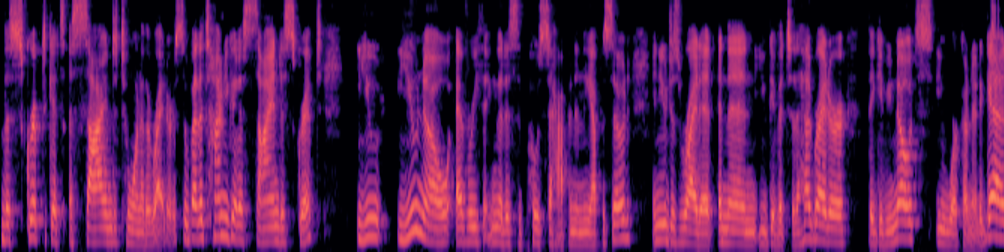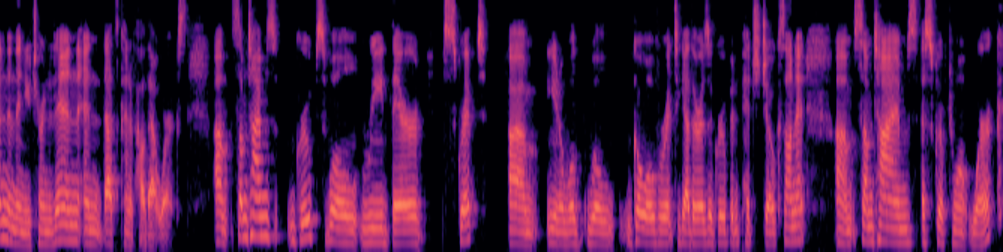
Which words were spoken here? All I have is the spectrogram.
the script gets assigned to one of the writers. So by the time you get assigned a script, you you know everything that is supposed to happen in the episode and you just write it and then you give it to the head writer they give you notes you work on it again and then you turn it in and that's kind of how that works um, sometimes groups will read their script um, you know we'll we'll go over it together as a group and pitch jokes on it um, sometimes a script won't work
